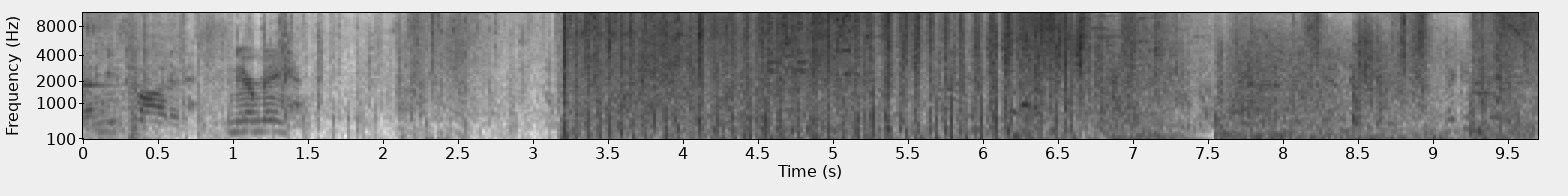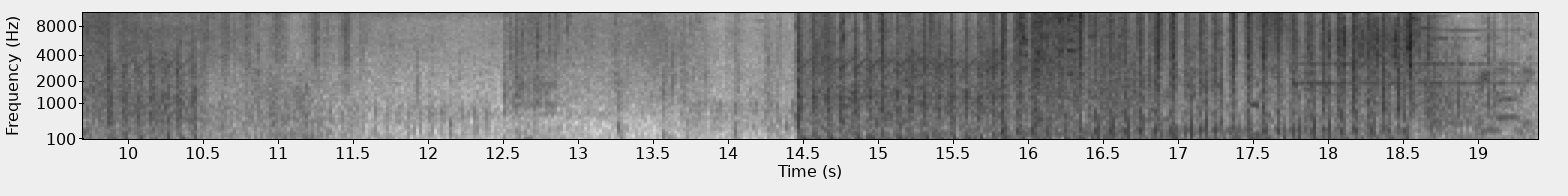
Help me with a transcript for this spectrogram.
Enemy spotted. Near me. Reloading.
